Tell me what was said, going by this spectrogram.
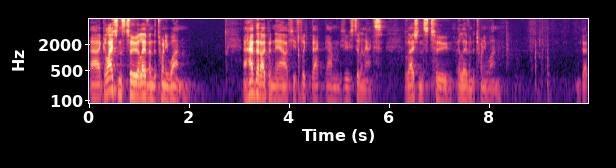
Uh, Galatians 2 11 to 21. I have that open now if you flick back, um, if you're still in Acts. Galatians 2 11 to 21. But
